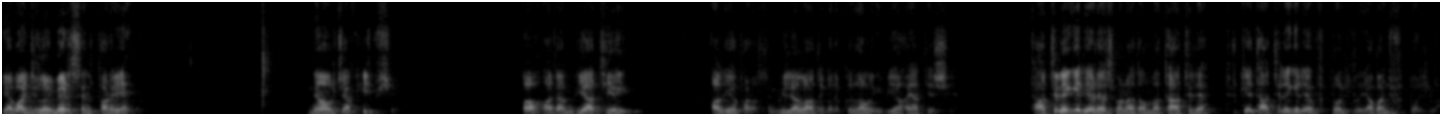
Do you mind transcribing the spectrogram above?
yabancılara verirseniz parayı ne olacak? Hiçbir şey. Ah adam bir yatıyor alıyor parasını. Villalarda kalıyor. Kral gibi bir hayat yaşıyor. Tatile geliyor resmen adamlar tatile. Türkiye tatile geliyor futbolcular, yabancı futbolcular.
